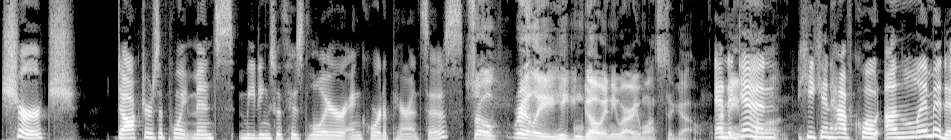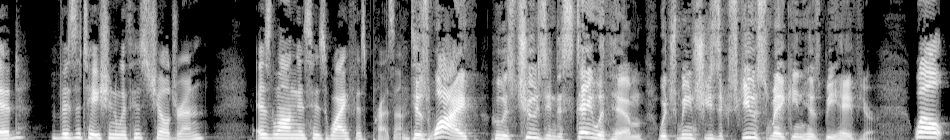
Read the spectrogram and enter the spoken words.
church, doctor's appointments, meetings with his lawyer, and court appearances. So really, he can go anywhere he wants to go. I And mean, again, he can have, quote, unlimited visitation with his children as long as his wife is present. his wife, who is choosing to stay with him, which means she's excuse making his behavior. Well,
